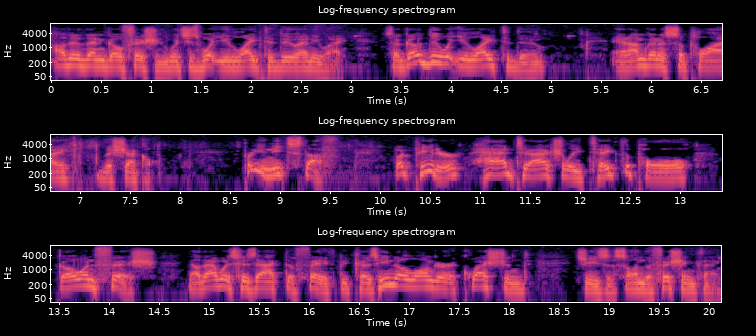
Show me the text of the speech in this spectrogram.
other than go fishing, which is what you like to do anyway. So go do what you like to do, and I'm going to supply the shekel. Pretty neat stuff. But Peter had to actually take the pole, go and fish. Now that was his act of faith because he no longer questioned Jesus on the fishing thing.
